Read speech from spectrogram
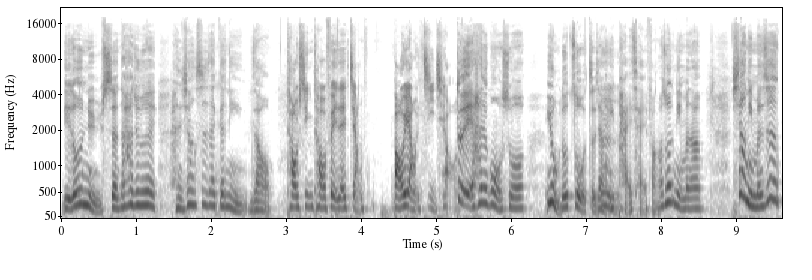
也都是女生，她就会很像是在跟你，你知道掏心掏肺在讲。保养技巧，对，他就跟我说，因为我们都坐着这样一排采访，嗯、他说你们呢、啊，像你们这个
